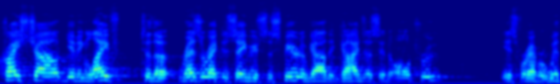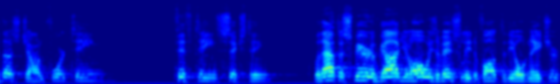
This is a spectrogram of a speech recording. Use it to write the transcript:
Christ child, giving life to the resurrected Savior. It's the Spirit of God that guides us into all truth, is forever with us. John 14, 15, 16. Without the Spirit of God, you'll always eventually default to the old nature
